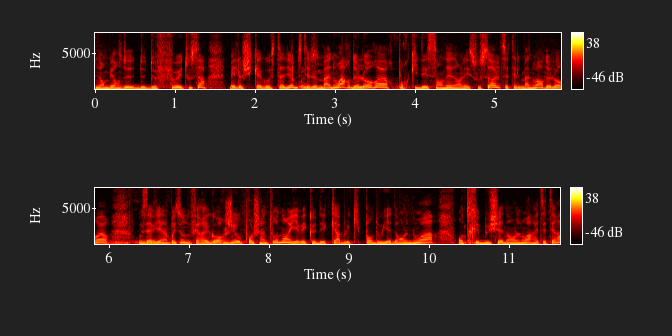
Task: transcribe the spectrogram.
une ambiance de, de, feu et tout ça. Mais le Chicago Stadium, c'était le manoir de l'horreur. Pour qui descendait dans les sous-sols, c'était le manoir de l'horreur. Vous aviez l'impression de vous faire égorger au prochain tournant. Il y avait que des câbles qui pendouillaient dans le noir, on trébuchait dans le noir, etc.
